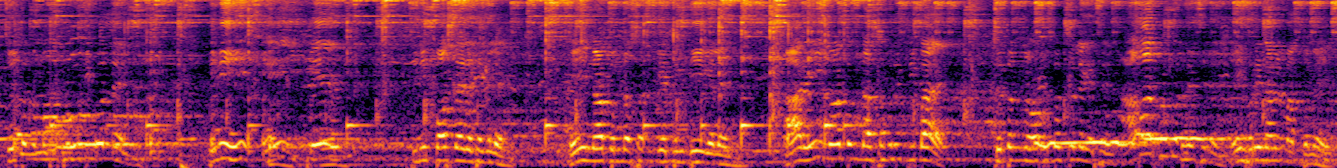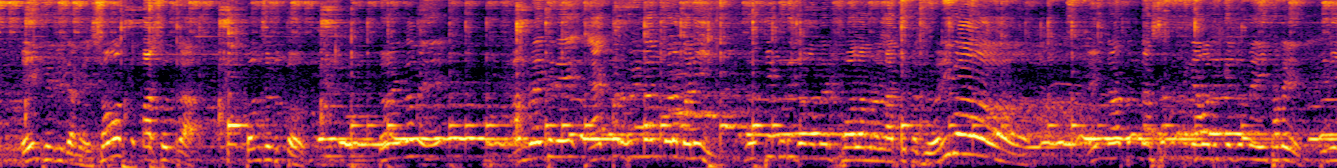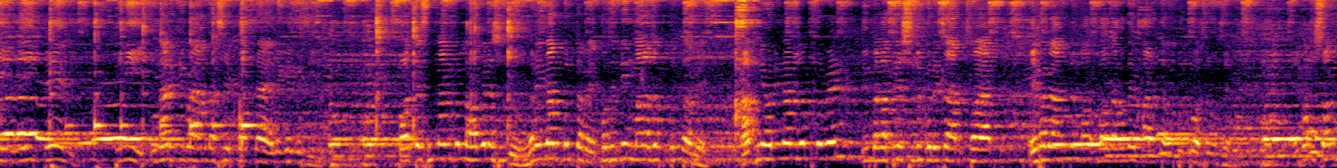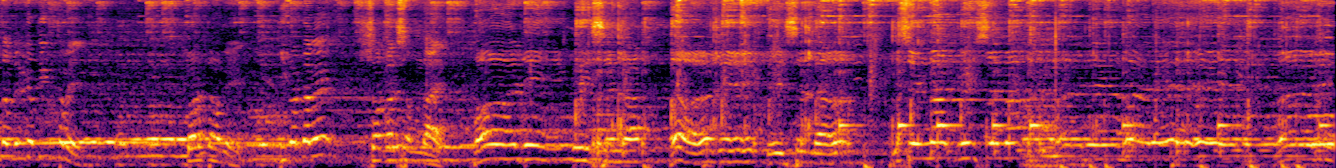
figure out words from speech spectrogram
চৈতন্য মহাপ্রভু কি বললেন, তিনি এই প্রেম তিনি পদ্মায় রেখে গেলেন। এই নতুন দাসাকে তিনি দিয়ে গেলেন। আর এই নতুন দাসাগুলির কৃপায় চৈতন্য মহাপ্রভু চলে গেছেন। আবার প্রকট হয়েছিলেন এই হরিনামের মাধ্যমে, এই খেজুর দামে। সমস্ত পার্শ্বদরা পঞ্চদত্ত তো এইভাবে আমরা এখানে একবার হরিনাম করা মানি কোটি কোটি জন্মের ফল আমরা লাভ করতে পারি হরিব এই নতুন দাসাকে তিনি আমাদেরকে জন্য এইভাবে তিনি এই প্রেম, তিনি ওনার কিবা আমরা সেই পদ্মায় রেখে গেছি। পদ্মায় স্নান করলে হবে না শুধু, হরিনাম করতে হবে, প্রতিদিন মালা জপ করতে হবে। আপনি হরিনাম জপ করবেন, দুই বেলা থেকে শুরু করে চার, ছয়, আট, এভাবে আমাদের বাড়তে হবে প্রতি বছর। এবং সন্তানদেরকেও কি করতে হবে করতে হবে। কি করতে হবে? সকাল সন্ধ্যায়, হরে কৃষ্ণ হরে কৃষ্ণ কৃষ্ণ কৃষ্ণ, হরে হরে হরে।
